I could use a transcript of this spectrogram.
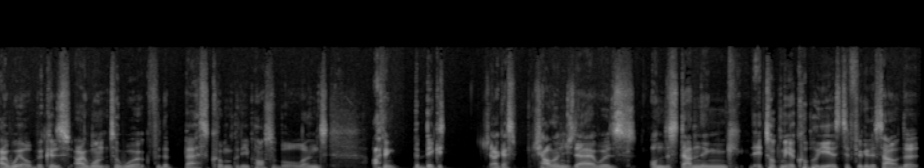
I will because I want to work for the best company possible. And I think the biggest, I guess, challenge there was understanding. It took me a couple of years to figure this out that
